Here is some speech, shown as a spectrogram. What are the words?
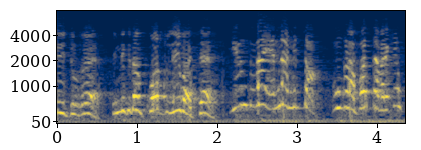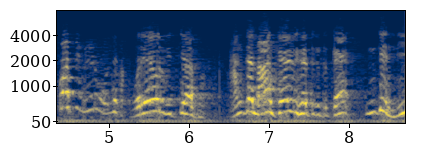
செய்ய சொல்ற? இன்னைக்கு தான் கோர்ட் லீவ் ஆச்சே. இருந்துதான் என்ன மிச்சம்? உங்களை பொறுத்த வரைக்கும் கோர்ட்டு வீடு ஒண்ணுதான். ஒரே ஒரு வித்தியாசம். அங்க நான் கேள்வி கேட்டுக்கிட்டு இருக்கேன் இங்க நீ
